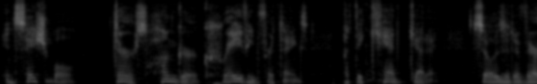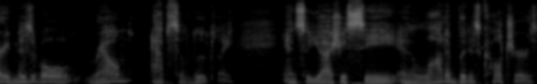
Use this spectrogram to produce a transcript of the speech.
insatiable thirst, hunger, craving for things, but they can't get it. So is it a very miserable realm? Absolutely. And so you actually see in a lot of Buddhist cultures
